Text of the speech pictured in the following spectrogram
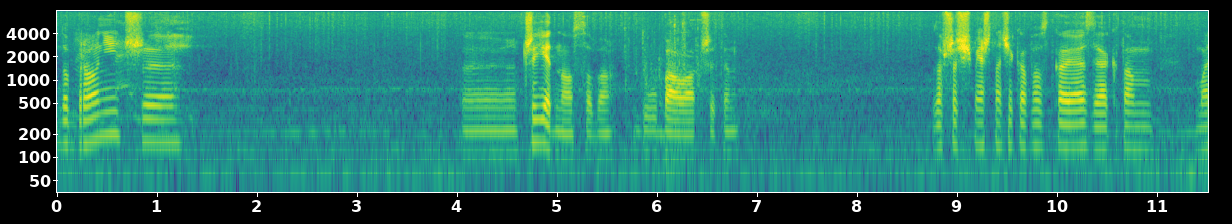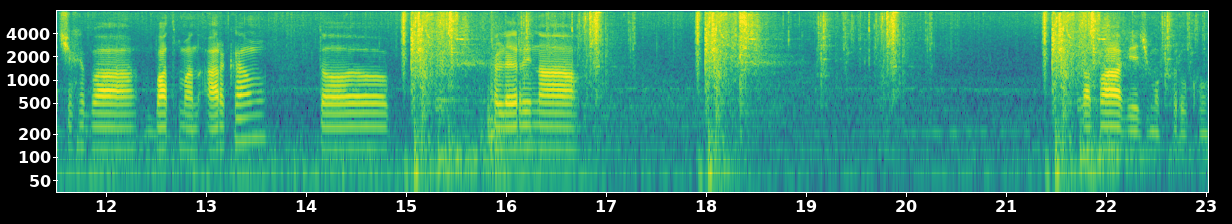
do broni, czy... Yy, czy jedna osoba dłubała przy tym? Zawsze śmieszna ciekawostka jest, jak tam macie chyba Batman Arkham, to peleryna Papa Wiedźmo Kruku.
